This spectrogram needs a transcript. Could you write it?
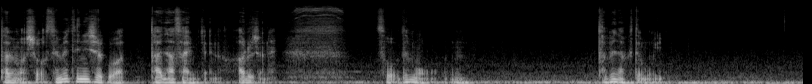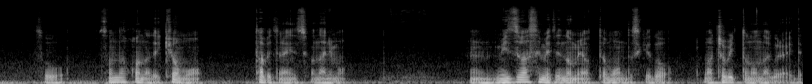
食べましょう。せめて2食は食べなさいみたいな、あるじゃない。そう、でも、うん。食べなくてもいい。そう。そんなこんなで今日も食べてないんですよ、何も。うん、水はせめて飲めよって思うんですけど、まあちょびっと飲んだぐらいで。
